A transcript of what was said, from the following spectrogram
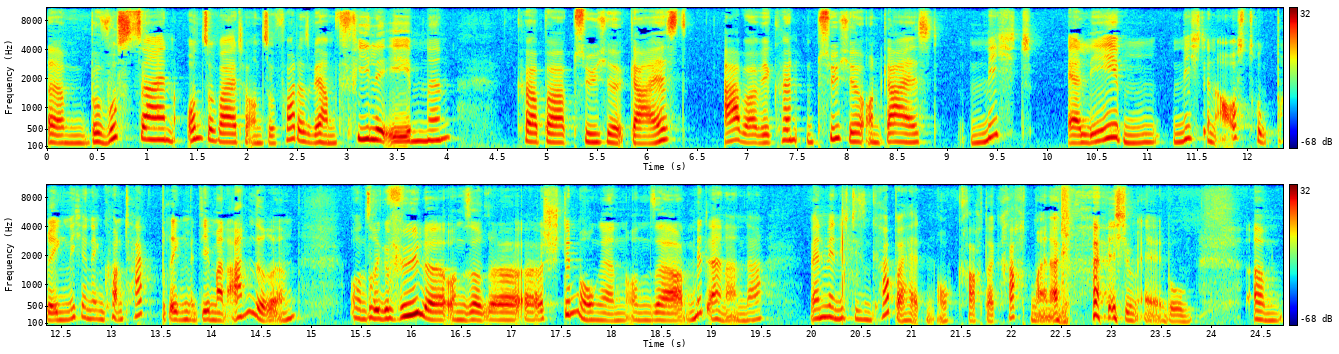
ähm, Bewusstsein und so weiter und so fort. Also wir haben viele Ebenen, Körper, Psyche, Geist, aber wir könnten Psyche und Geist nicht erleben, nicht in Ausdruck bringen, nicht in den Kontakt bringen mit jemand anderem, unsere Gefühle, unsere äh, Stimmungen, unser Miteinander, wenn wir nicht diesen Körper hätten. Oh, kracht, da kracht meiner gleich im Ellbogen. Ähm,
